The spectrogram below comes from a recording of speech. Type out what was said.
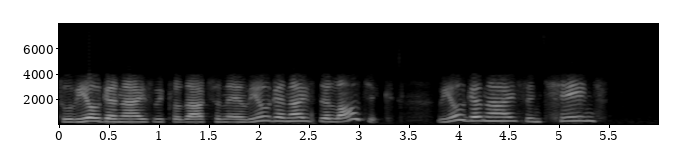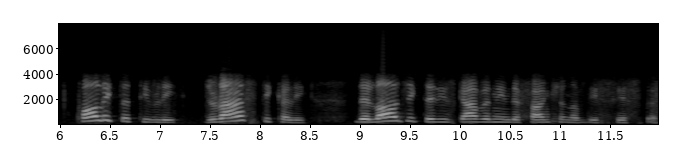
to reorganize reproduction and reorganize the logic, reorganize and change qualitatively, drastically the logic that is governing the function of this system.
